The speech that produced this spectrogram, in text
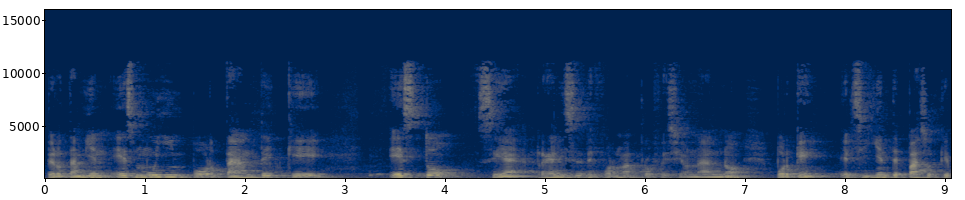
pero también es muy importante que esto se realice de forma profesional, ¿no? Porque el siguiente paso que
